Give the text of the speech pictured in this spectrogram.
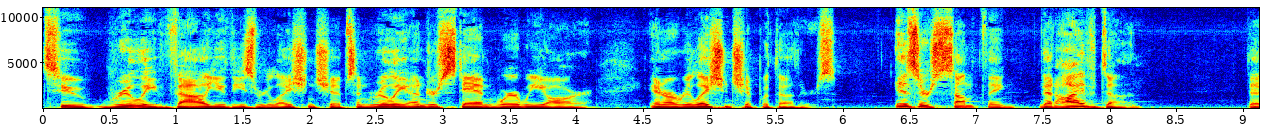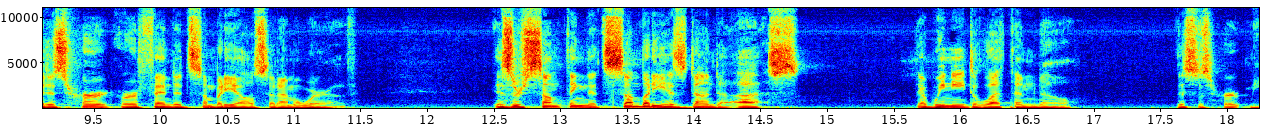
to really value these relationships and really understand where we are in our relationship with others. Is there something that I've done that has hurt or offended somebody else that I'm aware of? Is there something that somebody has done to us that we need to let them know this has hurt me?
